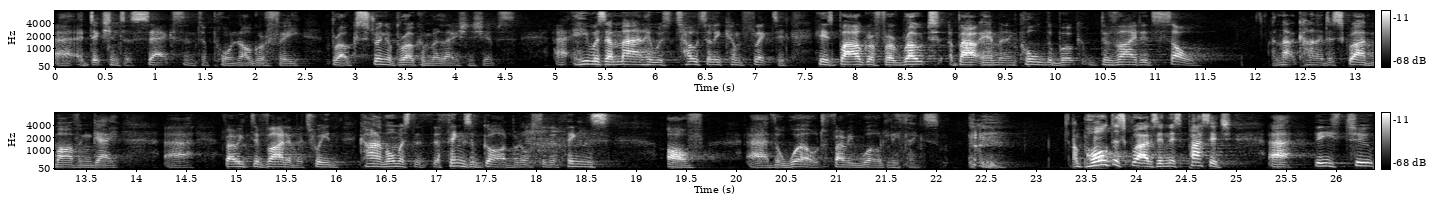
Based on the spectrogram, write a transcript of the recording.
uh, addiction to sex and to pornography, broke, string of broken relationships. Uh, he was a man who was totally conflicted. His biographer wrote about him and called the book Divided Soul. And that kind of described Marvin Gaye. Uh, very divided between kind of almost the, the, things of God, but also the things of uh, the world, very worldly things. and Paul describes in this passage uh, these two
